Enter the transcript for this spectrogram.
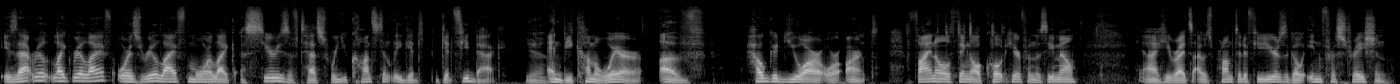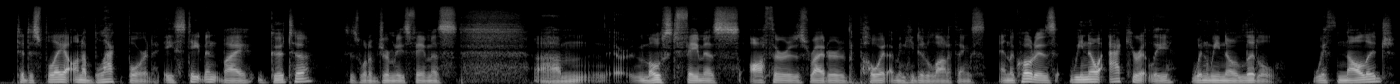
Is that real, like real life, or is real life more like a series of tests where you constantly get get feedback yeah. and become aware of how good you are or aren't. Final thing I'll quote here from this email. Uh, he writes, I was prompted a few years ago in frustration to display on a blackboard a statement by Goethe. This is one of Germany's famous, um, most famous authors, writer, poet. I mean, he did a lot of things. And the quote is We know accurately when we know little. With knowledge,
